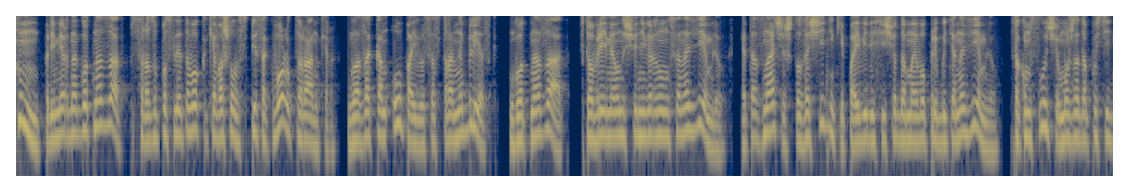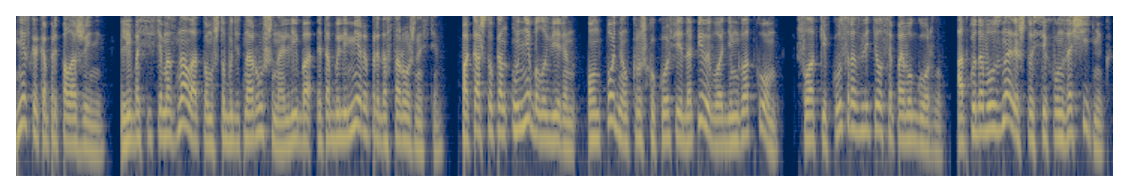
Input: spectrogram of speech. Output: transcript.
«Хм, примерно год назад, сразу после того, как я вошел в список World Ranker, в глазах Кан-У появился странный блеск. Год назад. В то время он еще не вернулся на Землю. Это значит, что защитники появились еще до моего прибытия на Землю. В таком случае можно допустить несколько предположений. Либо система знала о том, что будет нарушено, либо это были меры предосторожности. Пока что Кан-У не был уверен, он поднял кружку кофе и допил его одним глотком. Сладкий вкус разлетелся по его горлу. «Откуда вы узнали, что Сихун защитник?»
